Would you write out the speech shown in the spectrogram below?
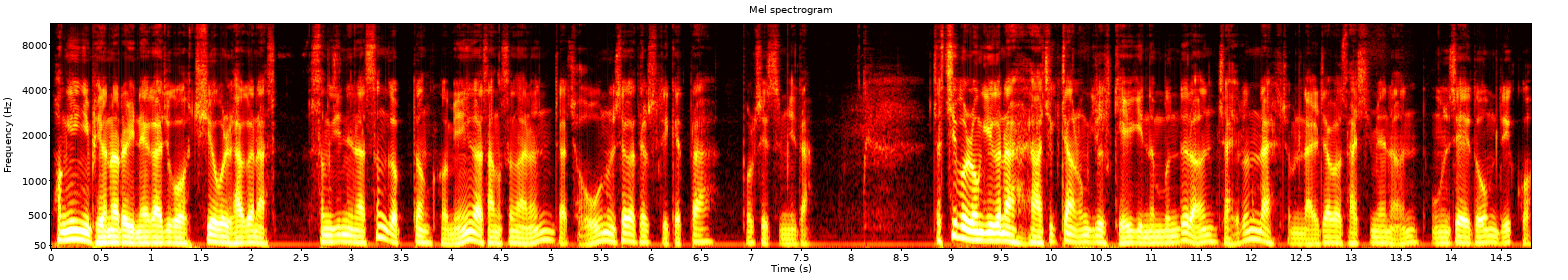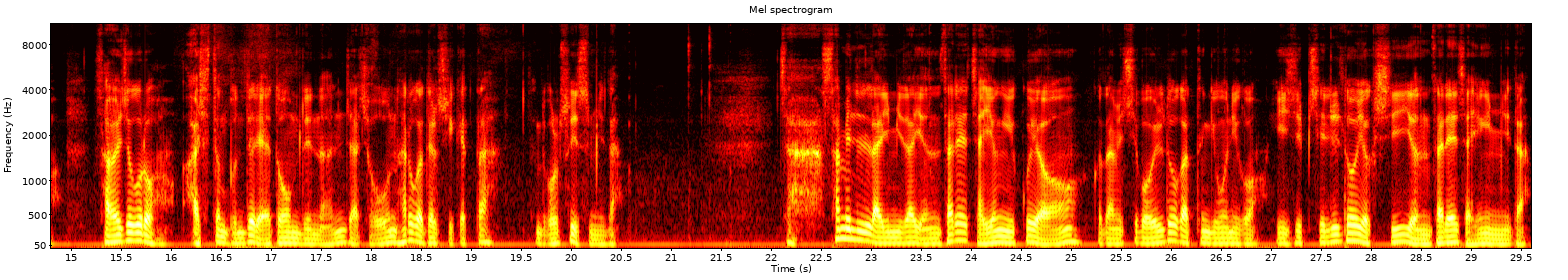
환경이 변화로 인해 가지고 취업을 하거나 성진이나 성급 등그 명예가 상승하는 자 좋은 운세가 될 수도 있겠다 볼 수 있습니다. 자, 집을 옮기거나 직장을 옮길 계획이 있는 분들은 자, 이런 날 좀 날 잡아서 하시면은 운세에 도움도 있고 사회적으로 아시던 분들의 도움도 있는 자, 좋은 하루가 될 수 있겠다 볼 수 있습니다. 자, 3일 날입니다. 연살의 자영이 있고요. 그 다음에 15일도 같은 기운이고 27일도 역시 연살의 자영입니다.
